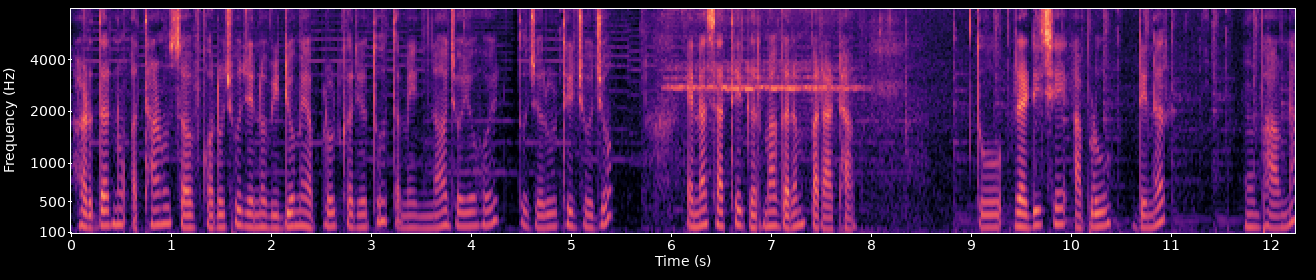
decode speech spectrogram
હળદરનું અથાણું સર્વ કરું છું. જેનો વીડિયો મેં અપલોડ કર્યો હતો. તમે ન જોયો હોય તો જરૂરથી જોજો. એના સાથે ગરમા ગરમ પરાઠા. તો રેડી છે આપણું ડિનર હું ભાવના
